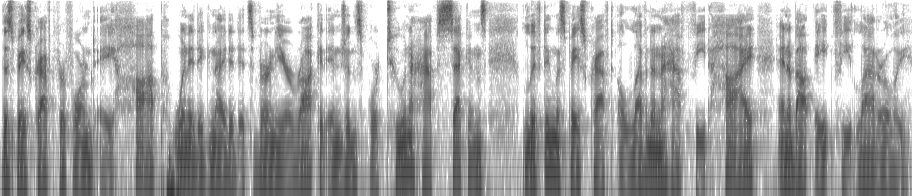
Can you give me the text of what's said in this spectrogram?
the spacecraft performed a hop when it ignited its Vernier rocket engines for two and a half seconds, lifting the spacecraft 11 and a half feet high and about 8 feet laterally.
